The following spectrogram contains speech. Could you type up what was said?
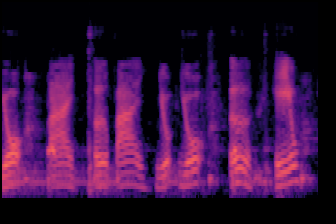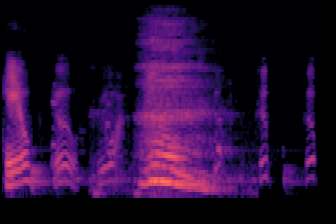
โยกโยกไปเออไปโยกโยกเออเหวเหวเออฮึบฮึบ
